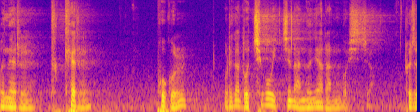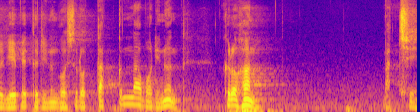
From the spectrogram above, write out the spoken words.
은혜를 특혜를 복을 우리가 놓치고 있지는 않느냐라는 것이죠. 그저 예배 드리는 것으로 딱 끝나버리는 그러한 마치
